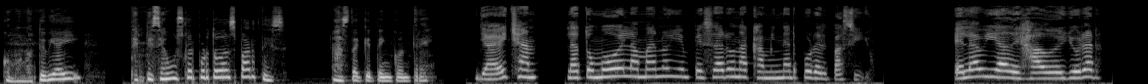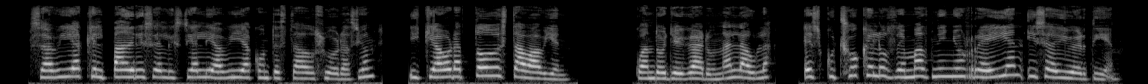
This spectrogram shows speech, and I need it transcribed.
Como no te vi ahí, te empecé a buscar por todas partes, hasta que te encontré. Yae-chan la tomó de la mano y empezaron a caminar por el pasillo. Él había dejado de llorar. Sabía que el Padre Celestial le había contestado su oración y que ahora todo estaba bien. Cuando llegaron al aula, escuchó que los demás niños reían y se divertían.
